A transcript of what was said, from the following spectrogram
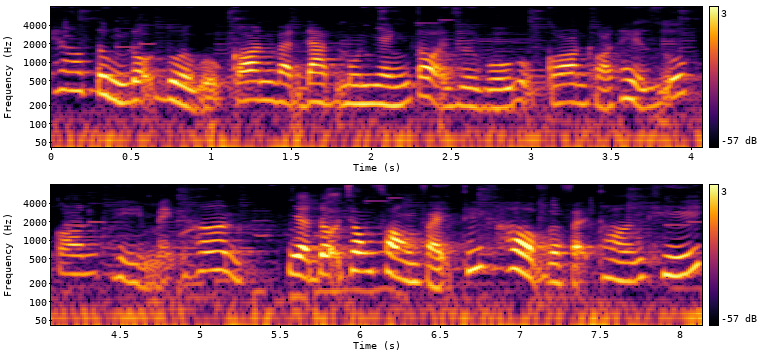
theo từng độ tuổi của con và đặt một nhánh tỏi dưới gối của con có thể giúp con khỏe mạnh hơn. Nhiệt độ trong phòng phải thích hợp và phải thoáng khí.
